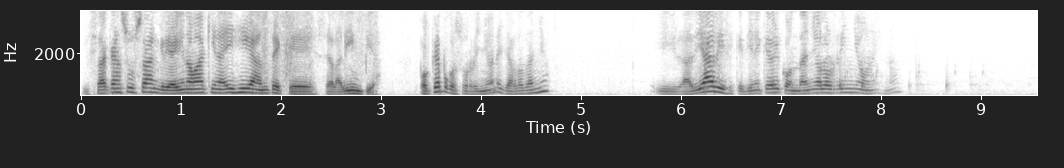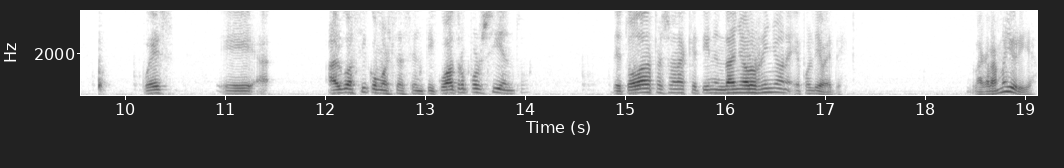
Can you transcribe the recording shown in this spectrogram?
y sacan su sangre y hay una máquina ahí gigante que se la limpia. ¿Por qué? Porque sus riñones ya los dañó. Y la diálisis, que tiene que ver con daño a los riñones, ¿no? Pues eh, algo así como el 64% de todas las personas que tienen daño a los riñones es por diabetes. La gran mayoría.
